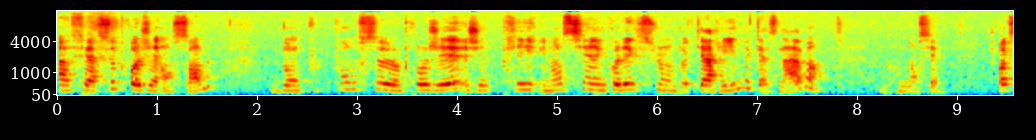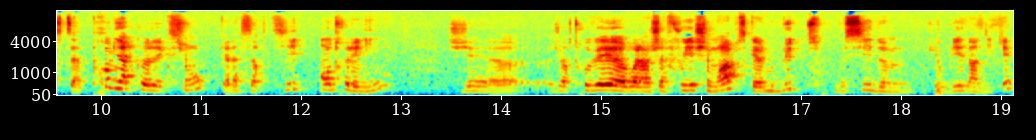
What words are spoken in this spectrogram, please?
à faire ce projet ensemble. Donc pour ce projet, j'ai pris une ancienne collection de Karine Cazenave. une ancienne. Je crois que c'est sa première collection qu'elle a sortie entre les lignes. J'ai euh, retrouvé, euh, voilà, j'ai fouillé chez moi parce que le but aussi de, j'ai oublié d'indiquer,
